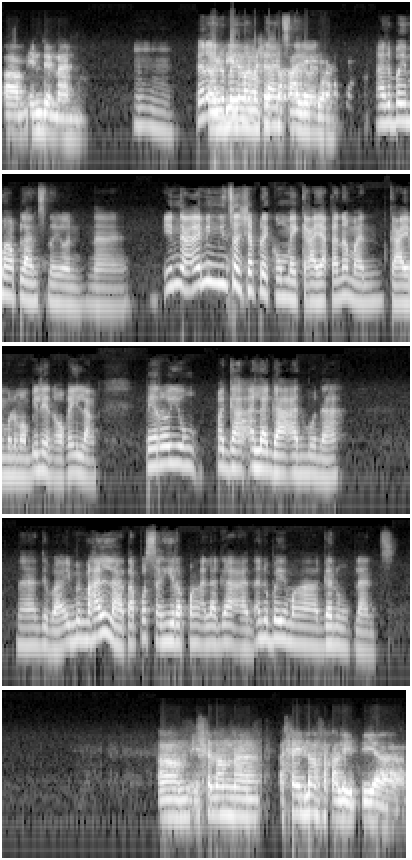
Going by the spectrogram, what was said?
um, in demand. Mm-hmm. Pero ano ba yung mga plants na yun? Ano ba yung mga plants na yun na Yun nga, I mean, minsan syempre kung may kaya ka naman, kaya mo namang bilhin, okay lang. Pero yung pag-aalagaan mo na, na 'di ba? May mahal na tapos ang hirap pang alagaan. Ano ba yung mga ganung plants? Um, isa lang na aside lang sa Calathea,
